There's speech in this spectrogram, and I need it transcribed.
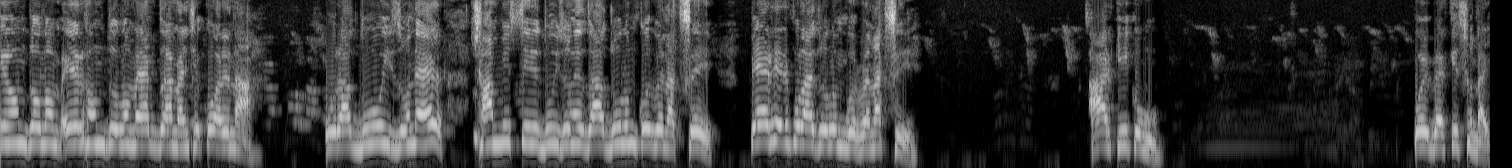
এরম জুলুম, এরকম জুলুম একদম মানুষ করে না। ওরা দুইজনের স্বামী, স্ত্রী দুইজনে যা জুলুম করবে নাকছে, পেটের পোলা জুলুম করবে নাকছে। আর কি কমু? কইবার কিছু নাই।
